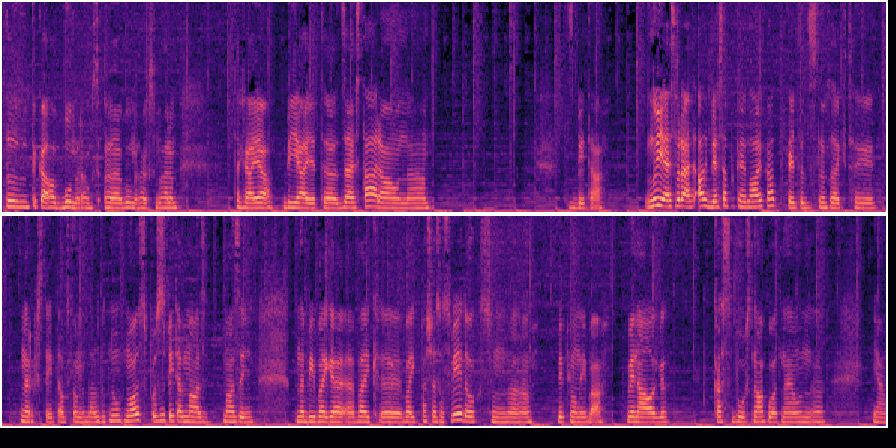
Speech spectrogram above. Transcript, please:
tu, tā kā bumerangs, uh, bumerangs mēram. Tā kā jā, bija jāiet uh, dzēst ārā, un uh, tas bija tā. Nu, ja es varētu atgriezties atpakaļ laiku, atpakaļ, tad es noteikti nerakstīju tādus komentārus. Bet nu, no otras puses bija tāda maza, maziņa. Nebija baigi, baigi, baigi pašai savs viedoklis, un uh, bija pilnībā vienalga, kas būs nākotnē. Un, uh, jā.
